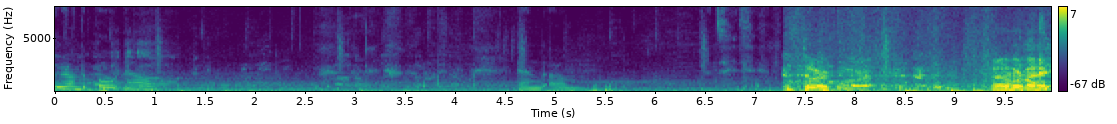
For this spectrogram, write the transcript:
We're on the boat now. and um Store for it. All right.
